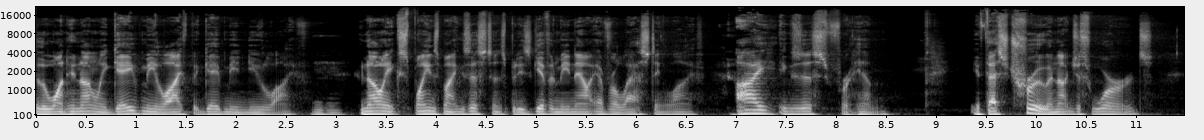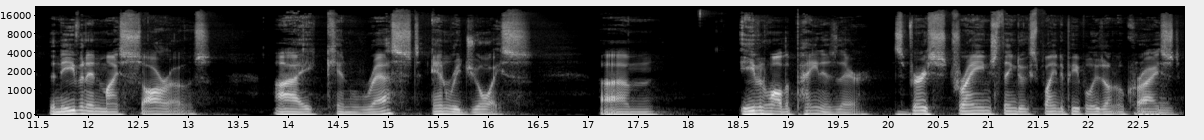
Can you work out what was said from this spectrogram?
to the one who not only gave me life, but gave me new life, mm-hmm. who not only explains my existence, but he's given me now everlasting life. I exist for him. If that's true and not just words, then even in my sorrows, I can rest and rejoice, um, even while the pain is there. It's a mm-hmm. very strange thing to explain to people who don't know Christ, mm-hmm.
